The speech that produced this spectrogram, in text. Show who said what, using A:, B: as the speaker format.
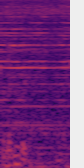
A: கிளம்பு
